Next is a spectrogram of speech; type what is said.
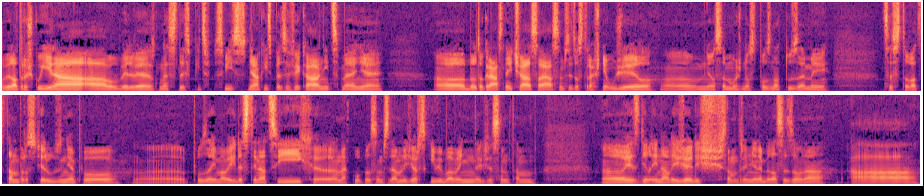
byla trošku jiná a obě dvě nesly spíš, spíš nějaký specifika, nicméně byl to krásný čas a já jsem si to strašně užil. Měl jsem možnost poznat tu zemi, cestovat tam prostě různě po, po zajímavých destinacích. Nakoupil jsem si tam lyžařský vybavení, takže jsem tam jezdil i na lyže, když samozřejmě nebyla sezóna a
